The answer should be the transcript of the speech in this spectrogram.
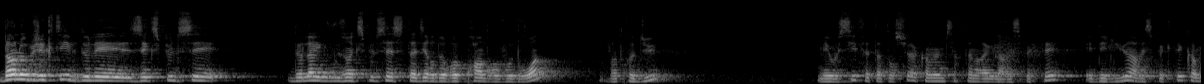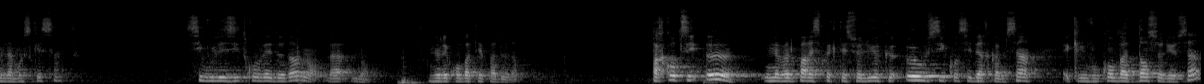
Dans l'objectif de les expulser de là où ils vous ont expulsé, c'est-à-dire de reprendre vos droits, votre dû, mais aussi faites attention à quand même certaines règles à respecter et des lieux à respecter comme la mosquée sainte. Si vous les y trouvez dedans, non, là, non. Ne les combattez pas dedans. Par contre, si eux, ils ne veulent pas respecter ce lieu que eux aussi considèrent comme saint et qu'ils vous combattent dans ce lieu saint,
